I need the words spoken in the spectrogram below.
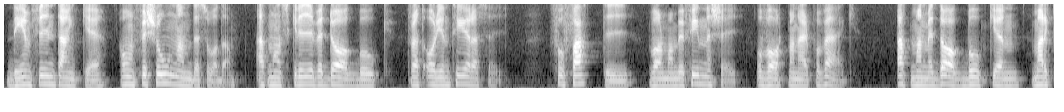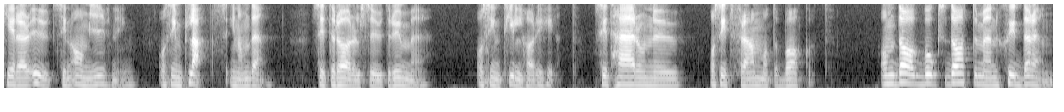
Det är en fin tanke och en försonande sådan. Att man skriver dagbok för att orientera sig. Få fatt i var man befinner sig och vart man är på väg. Att man med dagboken markerar ut sin omgivning och sin plats inom den. Sitt rörelseutrymme och sin tillhörighet. Sitt här och nu och sitt framåt och bakåt. Om dagboksdatumen skyddar en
